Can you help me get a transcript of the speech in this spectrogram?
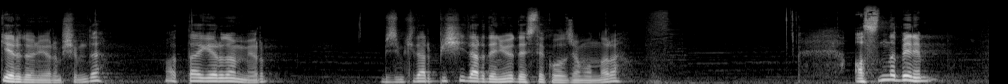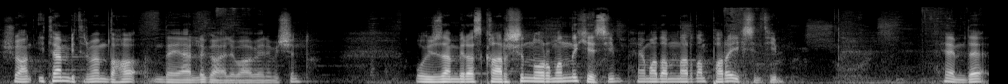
Geri dönüyorum şimdi. Hatta geri dönmüyorum. Bizimkiler bir şeyler deniyor destek olacağım onlara. Aslında benim şu an item bitirmem daha değerli galiba benim için. O yüzden biraz karşının ormanını keseyim. Hem adamlardan para eksilteyim. Hem de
